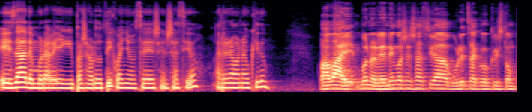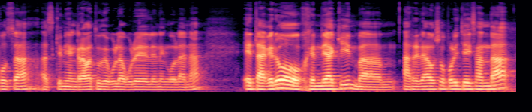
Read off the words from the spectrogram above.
Ez da denbora gehiagi pasa ordutik, baina ze sensazio? Harrera bana du? Ba bai, bueno, lehenengo sensazioa guretzako kriston poza, azkenian grabatu degula gure lehenengo lana. Eta gero jendeakin, ba, harrera oso politia izan da,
